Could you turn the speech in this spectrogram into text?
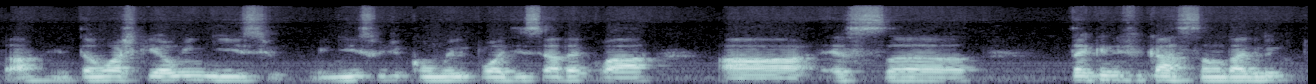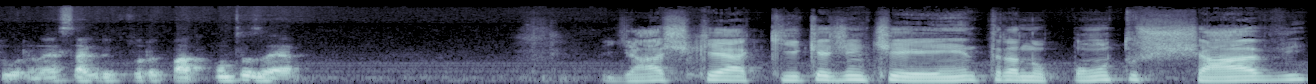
tá? Então, acho que é o início, o início de como ele pode se adequar a essa tecnificação da agricultura, né? essa agricultura 4.0. E acho que é aqui que a gente entra no ponto-chave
